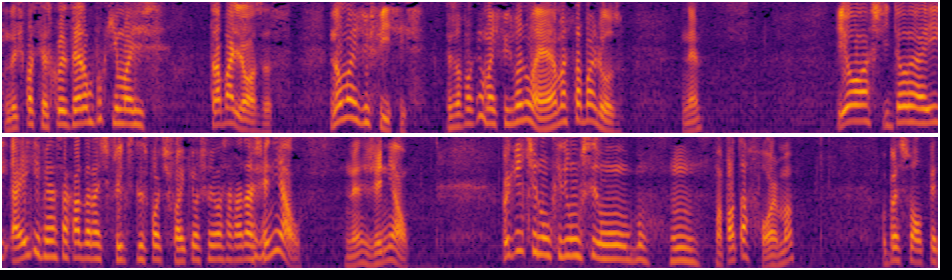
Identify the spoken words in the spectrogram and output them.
Então, tipo assim, as coisas eram um pouquinho mais trabalhosas. Não mais difíceis. O pessoal fala que é mais difícil, mas não é, é mais trabalhoso, né? E eu acho, então aí, aí que vem a sacada da Netflix do Spotify que eu achei uma sacada genial, né? Genial. Por que a gente não cria um, um, uma plataforma o pessoal ter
